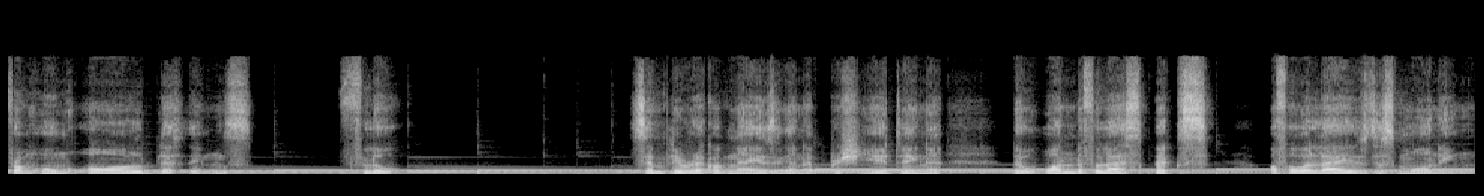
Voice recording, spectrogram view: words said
from whom all blessings flow. Simply recognizing and appreciating the wonderful aspects of our lives this morning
